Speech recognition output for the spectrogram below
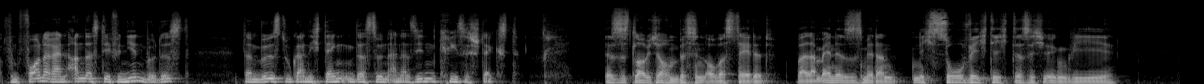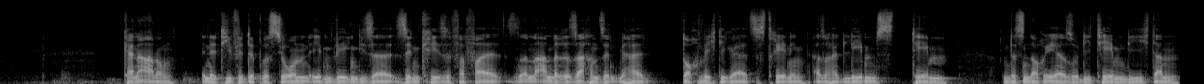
von vornherein anders definieren würdest, dann würdest du gar nicht denken, dass du in einer Sinnkrise steckst. Es ist, glaube ich, auch ein bisschen overstated. Weil am Ende ist es mir dann nicht so wichtig, dass ich irgendwie, keine Ahnung, in eine tiefe Depression eben wegen dieser Sinnkrise verfall, sondern andere Sachen sind mir halt doch wichtiger als das Training, also halt Lebensthemen. Und das sind auch eher so die Themen, die ich dann,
